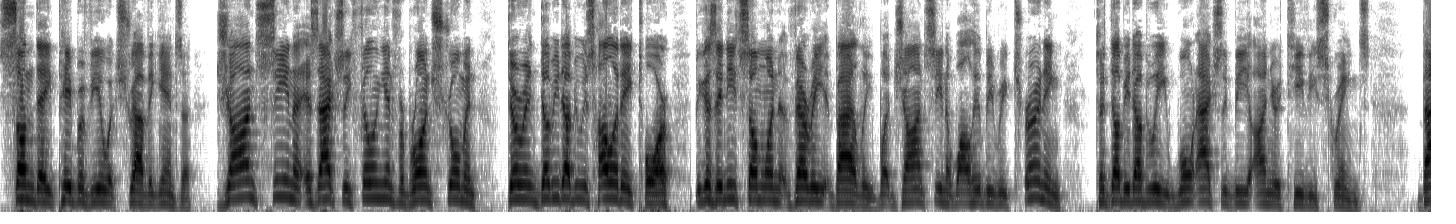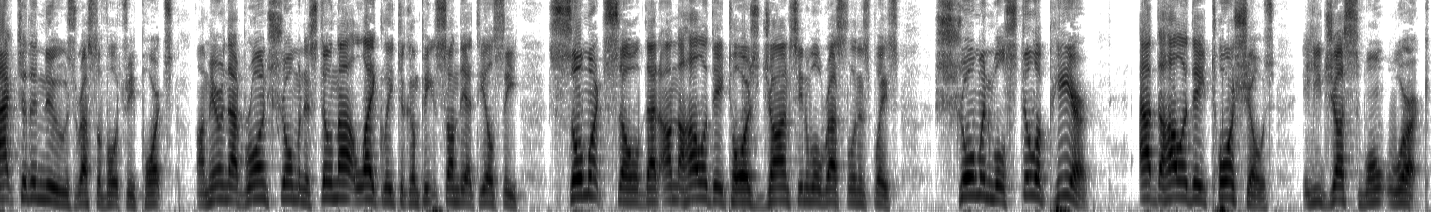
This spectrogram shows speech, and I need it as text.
Sunday pay per view extravaganza. John Cena is actually filling in for Braun Strowman during WWE's holiday tour because they need someone very badly. But John Cena, while he'll be returning to WWE, won't actually be on your TV screens. Back to the news, WrestleVotes reports. I'm hearing that Braun Strowman is still not likely to compete Sunday at TLC. So much so that on the holiday tours, John Cena will wrestle in his place. Strowman will still appear at the holiday tour shows. He just won't work.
